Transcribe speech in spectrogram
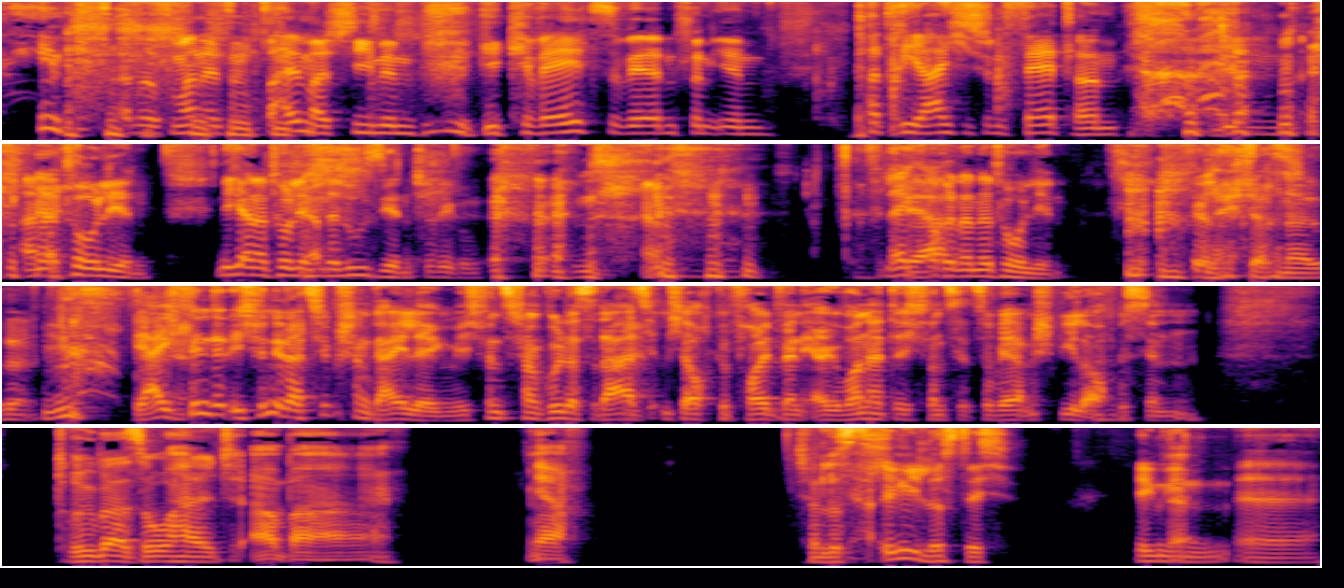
nichts anderes machen, als mit Ballmaschinen gequält zu werden von ihren patriarchischen Vätern in Anatolien. Nicht Anatolien, Andalusien, Entschuldigung. Vielleicht Ja. auch in Anatolien. Vielleicht auch noch. Ja, ich finde, ich finde als Typ schon geil irgendwie. Ich finde es schon cool, dass er da ist. Ich hätte mich auch gefreut, wenn er gewonnen hätte. Ich fand es jetzt so während dem Spiel auch ein bisschen drüber so halt, aber ja. Schon Ja, lustig. irgendwie lustig. Irgendwie ein, äh,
